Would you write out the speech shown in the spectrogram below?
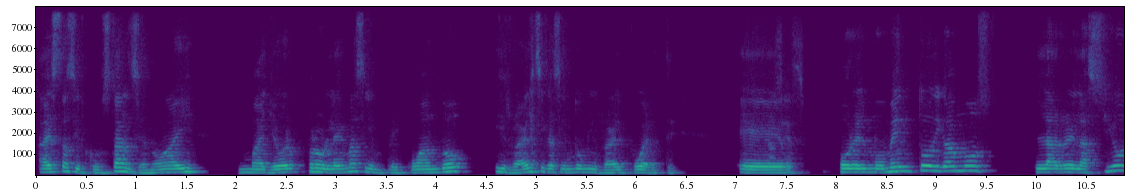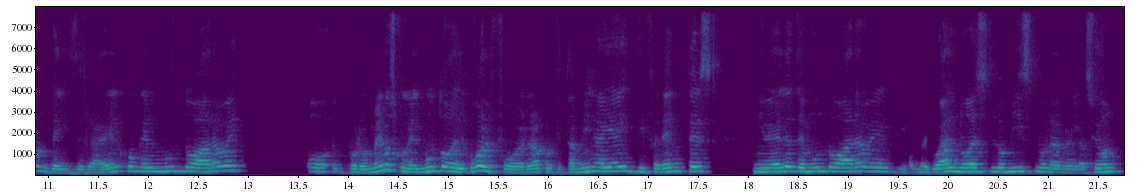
a esta circunstancia. No hay mayor problema siempre y cuando Israel siga siendo un Israel fuerte. Eh, por el momento, digamos, la relación de Israel con el mundo árabe o por lo menos con el mundo del Golfo, ¿verdad? Porque también ahí hay diferentes niveles de mundo árabe, igual no es lo mismo la relación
